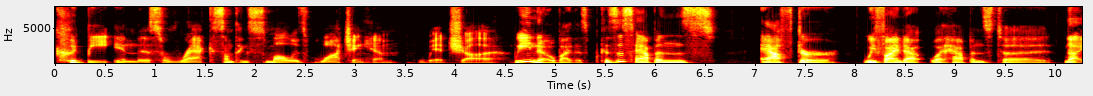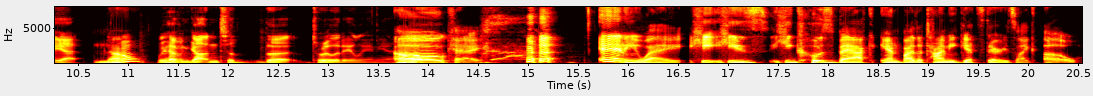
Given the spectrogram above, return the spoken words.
could be in this wreck something small is watching him which uh we know by this because this happens after we find out what happens to Not yet. no We haven't gotten to the toilet alien yet. Okay. anyway, he he's he goes back and by the time he gets there he's like, "Oh,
